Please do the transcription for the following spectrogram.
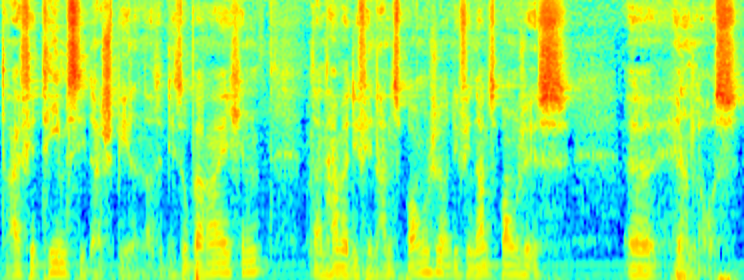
drei, vier Teams, die da spielen. Also die Superreichen, dann haben wir die Finanzbranche und die Finanzbranche ist äh, hirnlos.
